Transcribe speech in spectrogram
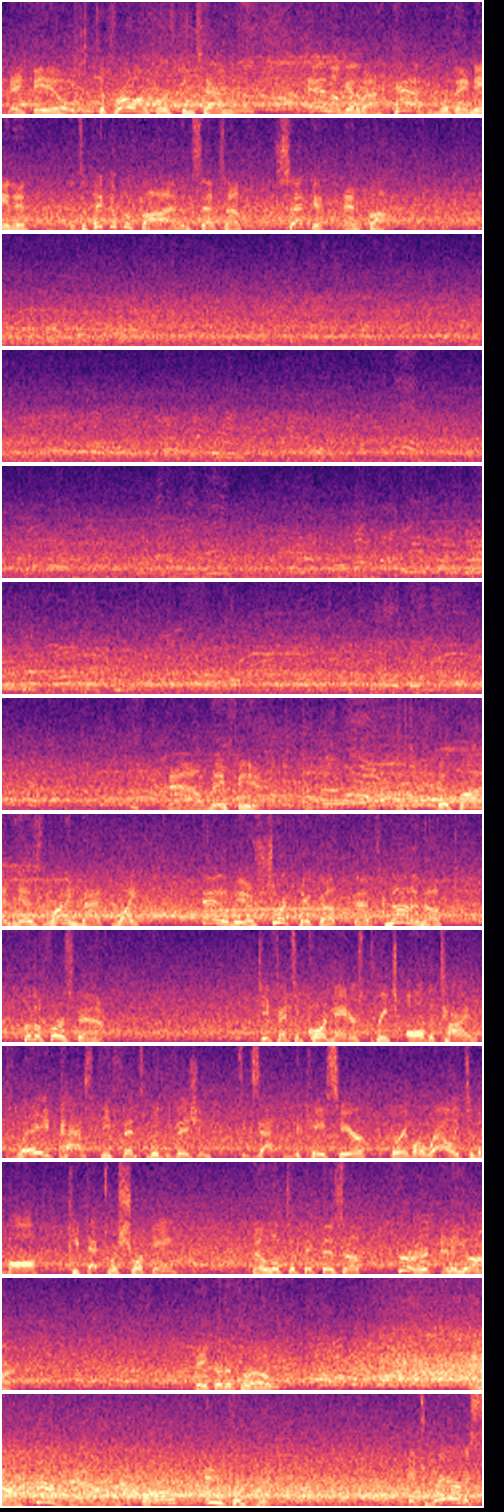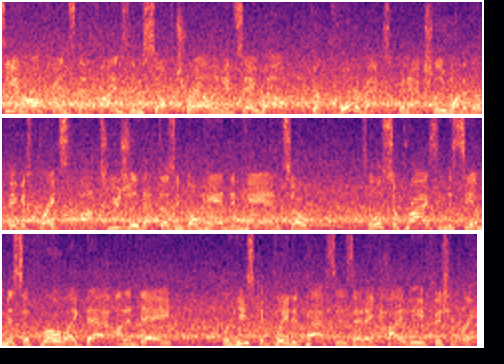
Mayfield to throw on first and 10. And they'll get about half of what they needed. It's a pickup of five and sets up second and five. Now Mayfield. He'll find his running back, White. And it'll be a short pickup. That's not enough for the first down. Defensive coordinators preach all the time, play pass defense with vision. It's exactly the case here. They're able to rally to the ball, keep that to a short game. They'll look to pick this up third and a yard. Baker to throw. And on third down, that ball incomplete. It's rare to see an offense that finds themselves trailing and say, well, their quarterback's been actually one of their biggest bright spots. Usually that doesn't go hand in hand, so it's a little surprising to see him miss a throw like that on a day where he's completed passes at a highly efficient rate.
